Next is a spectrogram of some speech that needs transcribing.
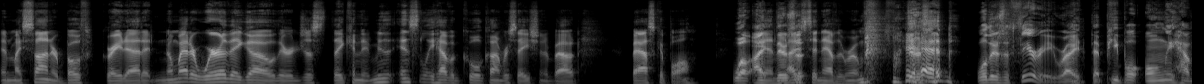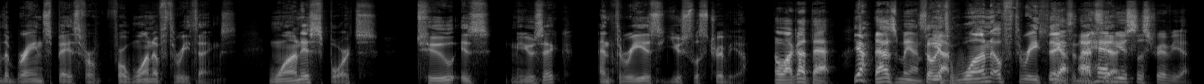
and my son are both great at it. No matter where they go, they're just they can instantly have a cool conversation about basketball. Well, I, I a, just didn't have the room in my head. Well, there's a theory, right, that people only have the brain space for for one of three things. One is sports, two is music, and three is useless trivia. Oh, I got that. Yeah. that was me. So yeah. it's one of three things, yeah, and that's I have it. useless trivia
